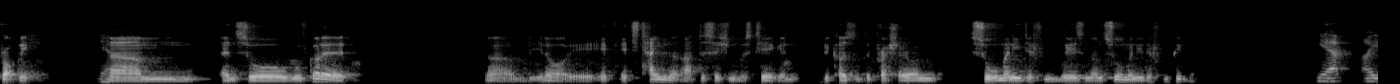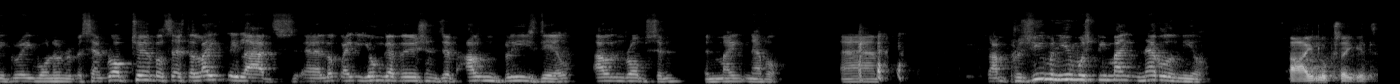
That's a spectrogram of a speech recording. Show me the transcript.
properly. Yeah. Um, and so we've got to, um, you know, it, it's time that that decision was taken because of the pressure on so many different ways and on so many different people. Yeah, I agree 100%. Rob Turnbull says the likely lads uh, look like younger versions of Alan Bleasdale, Alan Robson, and Mike Neville. Um, so I'm presuming you must be Mike Neville, Neil. Ah, it looks like it,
